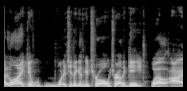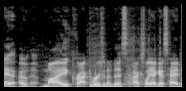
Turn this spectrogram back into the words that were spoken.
I didn't like it. What did you think of the control? Try out the gate. Well, I uh, my cracked version of this actually, I guess, had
